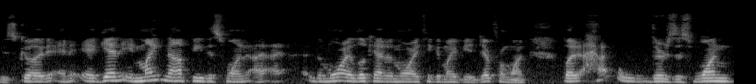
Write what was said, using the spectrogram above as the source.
is good. And again, it might not be this one. I, I, the more I look at it, the more I think it might be a different one. But how, there's this one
